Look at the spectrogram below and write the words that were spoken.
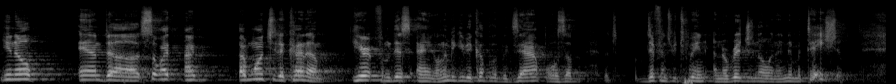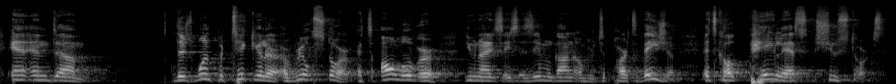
you know. And uh, so I, I, I want you to kind of hear it from this angle. Let me give you a couple of examples of the difference between an original and an imitation. And, and um, there's one particular, a real store. It's all over the United States. It's even gone over to parts of Asia. It's called Payless Shoe Stores.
